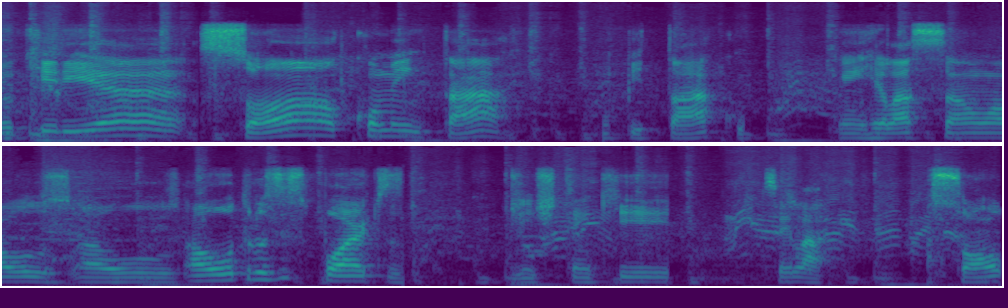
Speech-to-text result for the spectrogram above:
Eu queria só comentar um pitaco em relação aos, aos a outros esportes. A gente tem que, sei lá, só,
